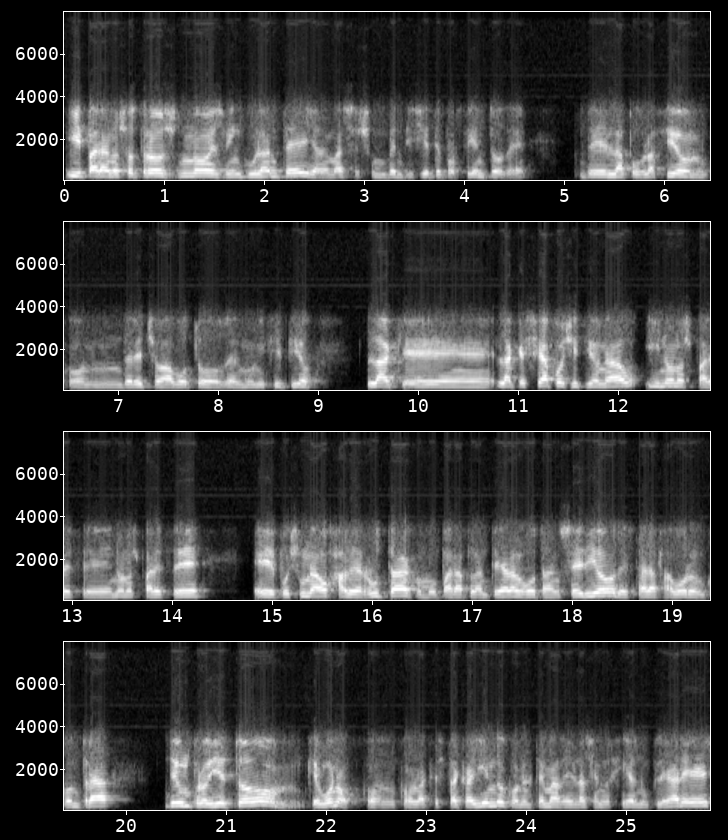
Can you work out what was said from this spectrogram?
y para nosotros no es vinculante y además es un 27% de, de la población con derecho a voto del municipio la que la que se ha posicionado y no nos parece no nos parece eh, pues una hoja de ruta como para plantear algo tan serio de estar a favor o en contra de un proyecto que, bueno, con, con la que está cayendo, con el tema de las energías nucleares,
